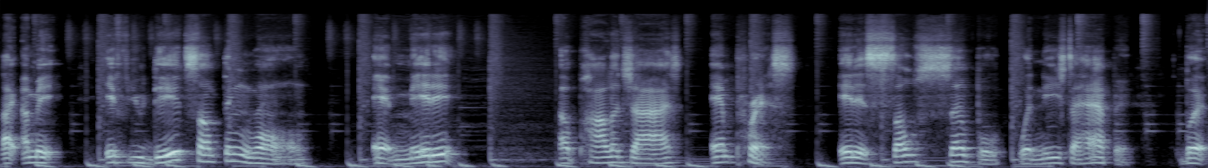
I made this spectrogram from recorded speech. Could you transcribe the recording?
Like, I mean, if you did something wrong, admit it, apologize, and press. It is so simple what needs to happen. But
